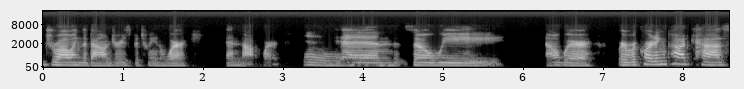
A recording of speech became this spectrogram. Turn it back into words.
drawing the boundaries between work and not work. Mm. And so we, you know, we're we're recording podcasts,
